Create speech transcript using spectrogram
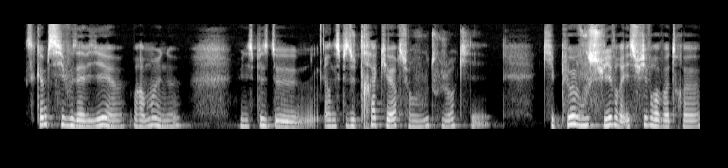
C'est comme si vous aviez vraiment une, une espèce de, un espèce de tracker sur vous toujours qui, qui peut vous suivre et suivre votre,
